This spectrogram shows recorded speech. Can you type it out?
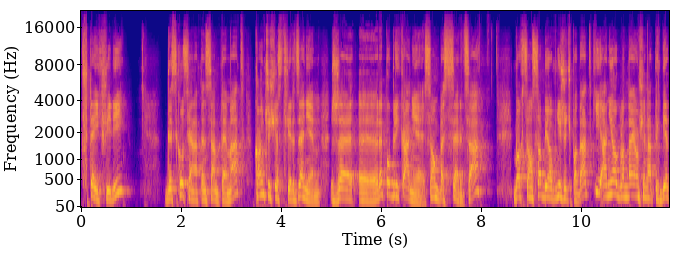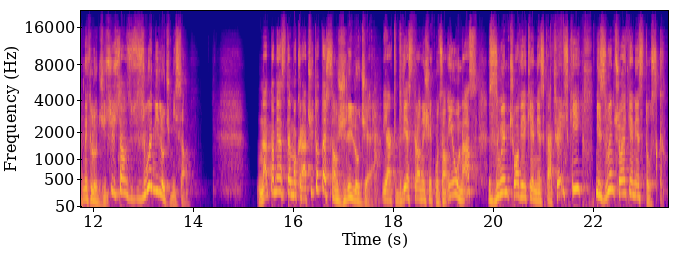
W tej chwili dyskusja na ten sam temat kończy się stwierdzeniem, że e, republikanie są bez serca, bo chcą sobie obniżyć podatki, a nie oglądają się na tych biednych ludzi. Czyli są złymi ludźmi są. Natomiast demokraci to też są źli ludzie, jak dwie strony się kłócą. I u nas złym człowiekiem jest Kaczyński i złym człowiekiem jest Tusk.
